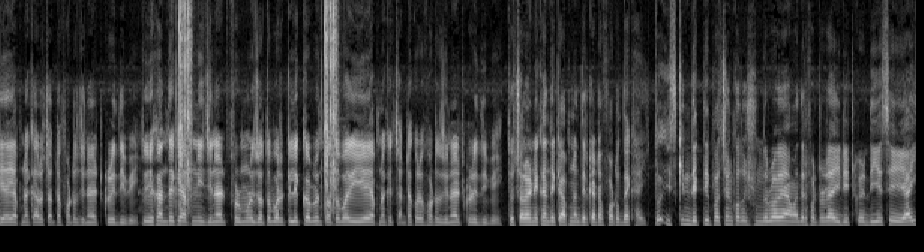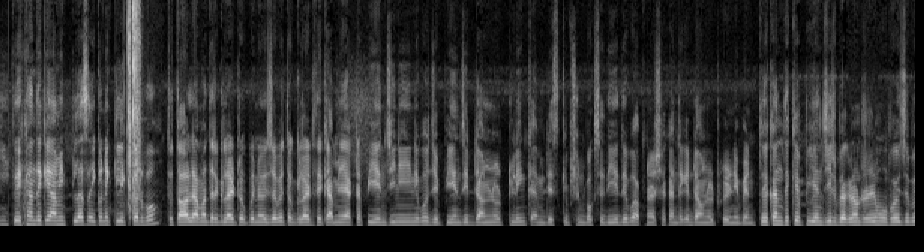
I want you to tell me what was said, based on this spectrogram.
এআই আপনাকে আরও চারটা ফটো জেনারেট করে দিবে। তো এখান থেকে আপনি জেনারেট ফরমোরে যতবার ক্লিক করবেন, ততবার এআই আপনাকে চারটা করে ফটো জেনারেট করে দিবে। তো চলেন এখান থেকে আপনাদেরকে একটা ফটো দেখাই। তো স্ক্রিন দেখতেই পাচ্ছেন কত সুন্দরভাবে আমাদের ফটোটা এডিট করে দিয়েছে এআই তো এখান থেকে আমি প্লাস আইকনে ক্লিক করব। তো তাহলে আমাদের গ্যালারিটা ওপেন হয়ে যাবে। তো গ্যালারি থেকে আমি একটা পিএনজি নিয়ে নিব। যে পিএনজির ডাউনলোড লিংক আমি ডেসক্রিপশন বক্সে দিয়ে দেবো। আপনারা সেখান থেকে ডাউনলোড করে নেবেন। তো এখান থেকে পিএনজির ব্যাকগ্রাউন্ড রিমুভ হয়ে যাবে।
